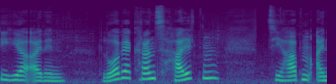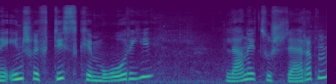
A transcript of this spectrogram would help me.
die hier einen Lorbeerkranz halten. Sie haben eine Inschrift Disque Mori, lerne zu sterben.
